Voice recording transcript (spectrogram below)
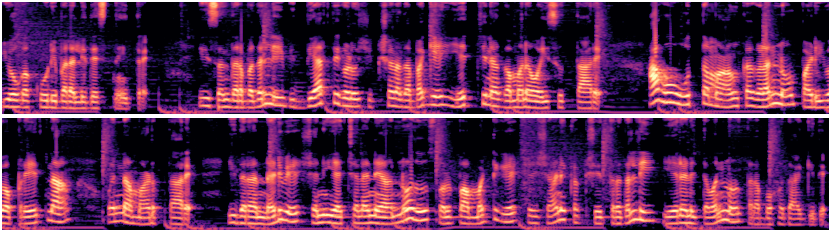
ಯೋಗ ಕೂಡಿ ಬರಲಿದೆ ಸ್ನೇಹಿತರೆ. ಈ ಸಂದರ್ಭದಲ್ಲಿ ವಿದ್ಯಾರ್ಥಿಗಳು ಶಿಕ್ಷಣದ ಬಗ್ಗೆ ಹೆಚ್ಚಿನ ಗಮನ ವಹಿಸುತ್ತಾರೆ ಹಾಗೂ ಉತ್ತಮ ಅಂಕಗಳನ್ನು ಪಡೆಯುವ ಪ್ರಯತ್ನವನ್ನು ಮಾಡುತ್ತಾರೆ. ಇದರ ನಡುವೆ ಶನಿಯ ಚಲನೆ ಅನ್ನೋದು ಸ್ವಲ್ಪ ಮಟ್ಟಿಗೆ ಶೈಕ್ಷಣಿಕ ಕ್ಷೇತ್ರದಲ್ಲಿ ಏರಿಳಿತವನ್ನು ತರಬಹುದಾಗಿದೆ.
